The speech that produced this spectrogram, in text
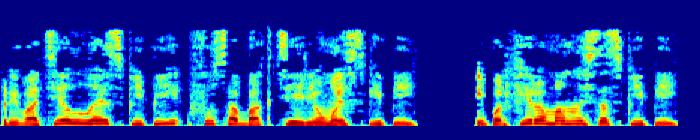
Привателла SPP, фусобактериум SPP и порфироманность SPP.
